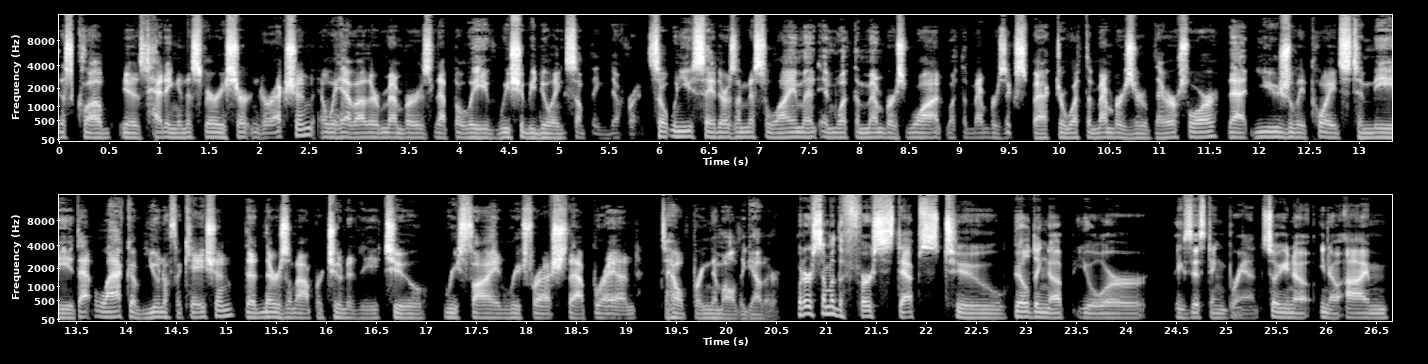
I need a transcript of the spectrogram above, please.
this club is heading in this very certain direction. And we have other members that believe we should be doing something different. So when you say there's a misalignment in what the members want, what the members expect, or what the members are there for, that usually points to me that lack of unification, that there's an opportunity to refine, refresh that brand to help bring them all together. What are some of the first steps to building up your existing brand? So, you know, you know, I'm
